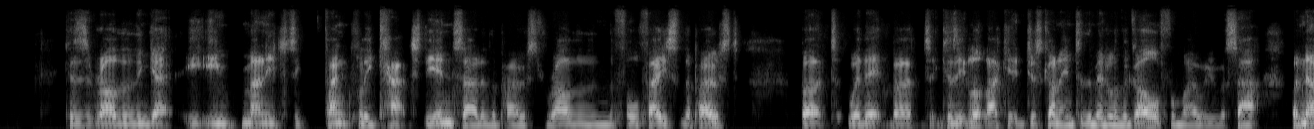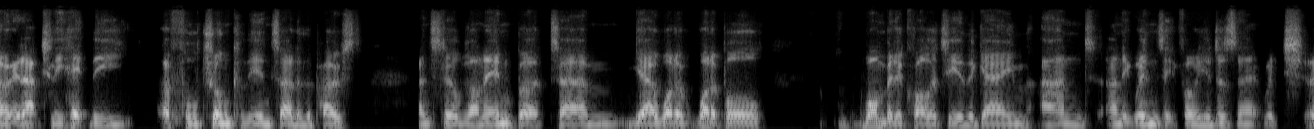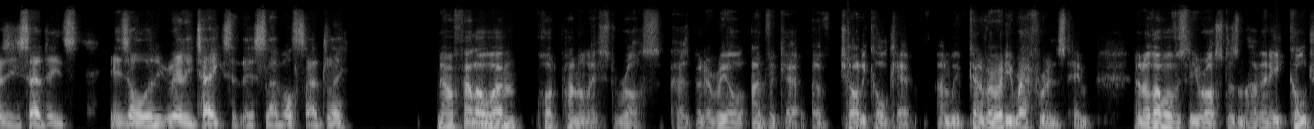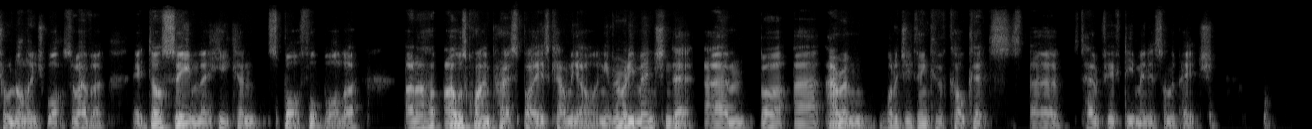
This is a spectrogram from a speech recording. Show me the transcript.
because rather than get he, he managed to thankfully catch the inside of the post rather than the full face of the post. But with it, but because it looked like it had just gone into the middle of the goal from where we were sat, but no, it actually hit the a full chunk of the inside of the post and still gone in. But um, yeah, what a what a ball! One bit of quality of the game, and and it wins it for you, doesn't it? Which, as you said, is is all that it really takes at this level. Sadly. Now, fellow um, pod panelist, Ross, has been a real advocate of Charlie Colkett, and we've kind of already referenced him. And although obviously Ross doesn't have any cultural knowledge whatsoever, it does seem that he can spot a footballer. And I, I was quite impressed by his cameo, and you've already mentioned it. Um, but uh, Aaron, what did you think of Colkett's uh, 10, 15 minutes on the pitch?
